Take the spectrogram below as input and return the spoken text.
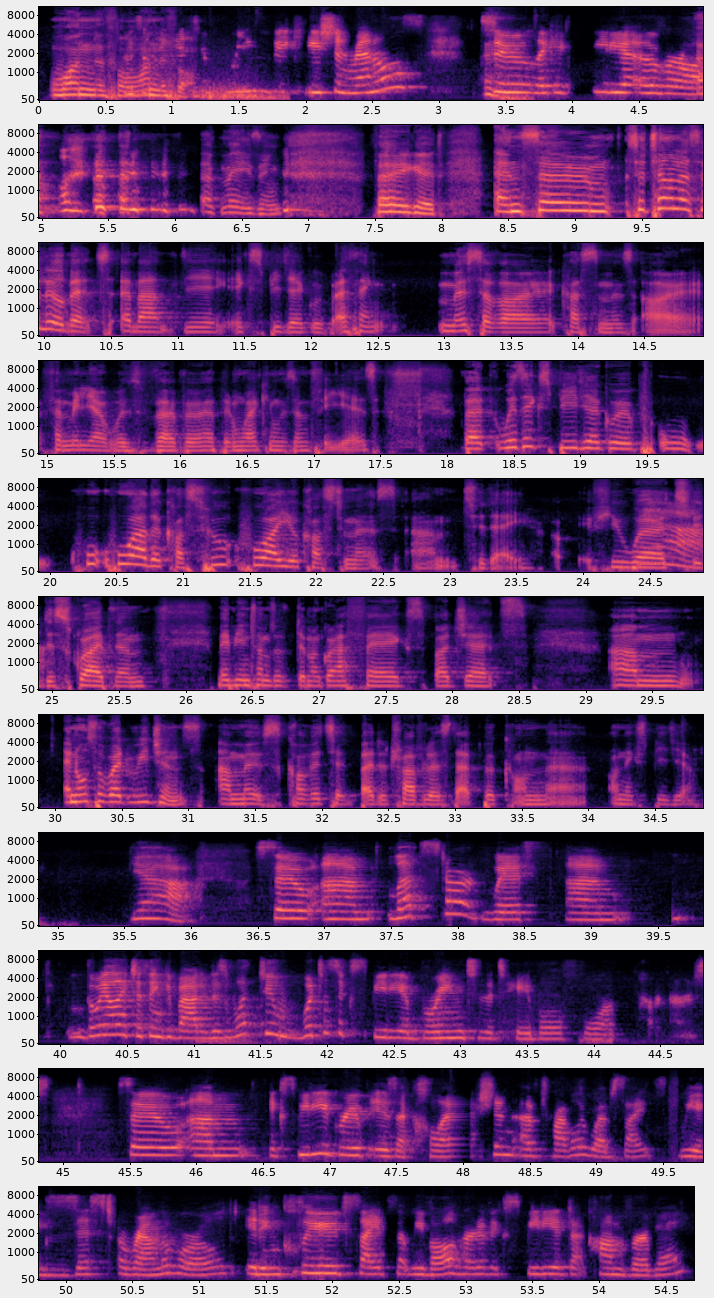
Wonderful, wonderful. Vacation rentals to like Expedia overall. Amazing, very good. And so, so tell us a little bit about the Expedia Group. I think most of our customers are familiar with Vrbo. Have been working with them for years. But with Expedia Group, who, who are the cost, who, who are your customers um, today? If you were yeah. to describe them, maybe in terms of demographics, budgets, um, and also, what regions are most coveted by the travelers that book on uh, on Expedia? Yeah. So um, let's start with um, the way I like to think about it is what do what does Expedia bring to the table for partners? So um, Expedia Group is a collection of traveler websites. We exist around the world. It includes sites that we've all heard of: Expedia.com, Vrbo,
